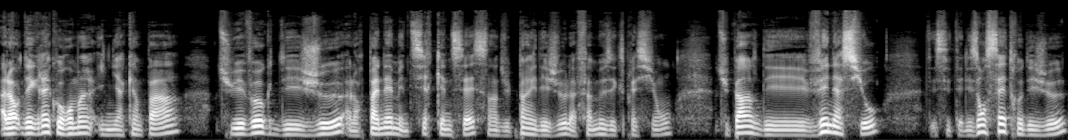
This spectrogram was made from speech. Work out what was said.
Alors des Grecs aux Romains, il n'y a qu'un pas. Tu évoques des jeux, alors panem et circenses, hein, du pain et des jeux, la fameuse expression. Tu parles des vénatios, c'était les ancêtres des jeux,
